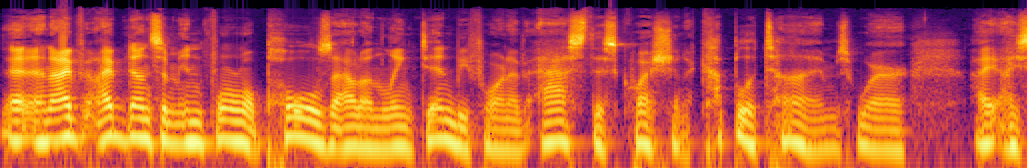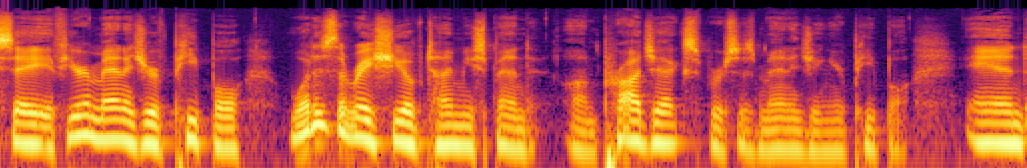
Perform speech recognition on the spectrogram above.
and I've I've done some informal polls out on LinkedIn before, and I've asked this question a couple of times where I, I, say, if you're a manager of people, what is the ratio of time you spend on projects versus managing your people? And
